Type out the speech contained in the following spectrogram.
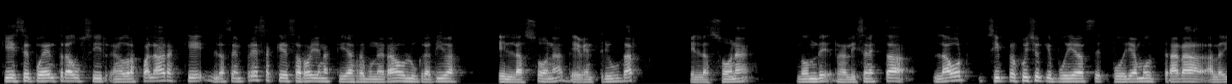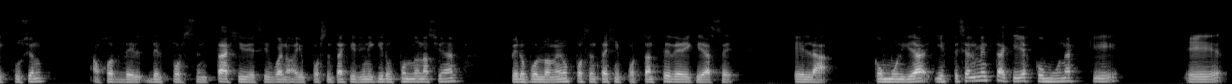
que se pueden traducir, en otras palabras, que las empresas que desarrollan actividades remuneradas o lucrativas en la zona deben tributar en la zona donde realizan esta labor, sin perjuicio que pudiera podríamos entrar a, a, la discusión a lo mejor del, del porcentaje y decir, bueno, hay un porcentaje que tiene que ir a un fondo nacional, pero por lo menos un porcentaje importante debe quedarse en la comunidad y especialmente aquellas comunas que eh,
